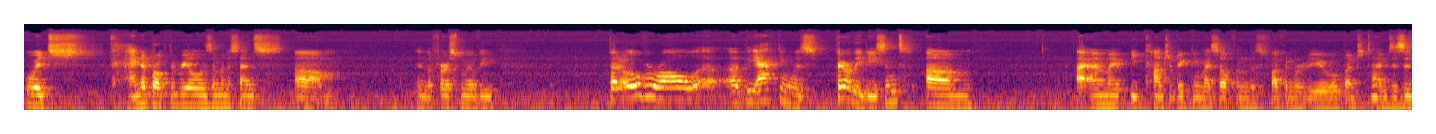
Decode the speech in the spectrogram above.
which kind of broke the realism in a sense um, in the first movie. But overall, uh, uh, the acting was fairly decent. Um, I, I might be contradicting myself in this fucking review a bunch of times. Is,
